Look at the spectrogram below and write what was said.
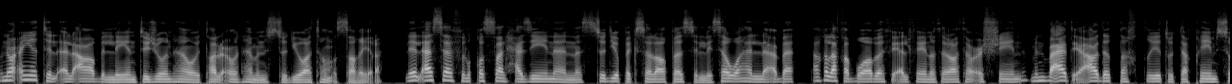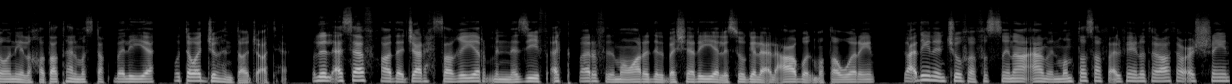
ونوعية الألعاب اللي ينتجونها ويطلعونها من استديوهاتهم الصغيرة. للأسف القصة الحزينة أن استوديو Pixelopus اللي سوى هاللعبة أغلق أبوابه في 2023 من بعد إعادة تخطيط وتقييم سوني لخططها المستقبلية وتوجه إنتاجاتها. وللأسف هذا جرح صغير من نزيف أكبر في الموارد البشرية لسوق الألعاب والمطورين قاعدين نشوفه في الصناعة من منتصف 2023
